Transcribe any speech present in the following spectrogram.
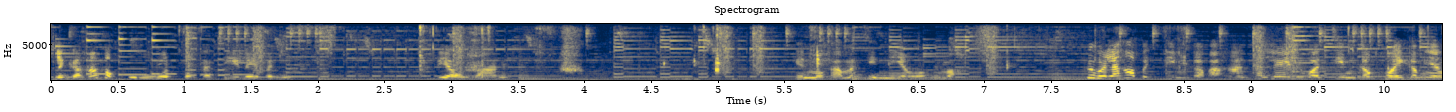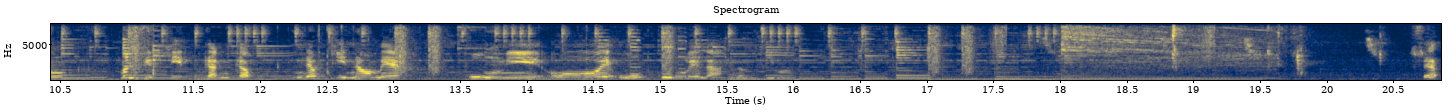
แล้วก็ห้ากับปรุงรสปกติเลยแบบนี้เปรี้ยวหวานเห็นไหมคะมันสีเหนียวเห็นไหมคือเวลาเขาไปจิ้มกับอาหารทะเลหรือว่าจิ้มกับหอยกับยัง มันสิติดกันกับแนวกินเท่าแหมกุ้งนี่โอ้ยโอบกุ้งเลยล่ะน้ำจิ้มแซ่บ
